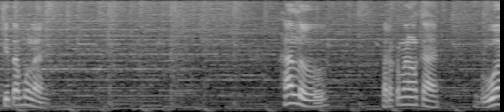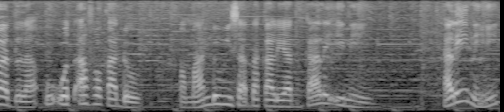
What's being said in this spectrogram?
Kita mulai. Halo perkenalkan. Gue adalah Uut Avocado pemandu wisata kalian kali ini. Kali ini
